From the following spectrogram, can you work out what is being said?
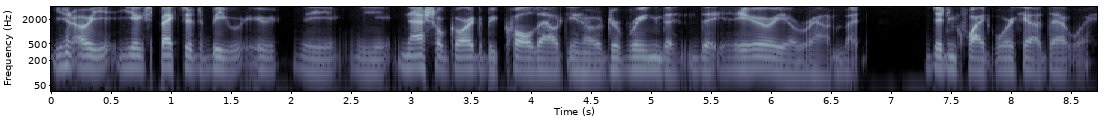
you know, you, you expected to be the the National Guard to be called out, you know, to bring the, the area around, but didn't quite work out that way.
